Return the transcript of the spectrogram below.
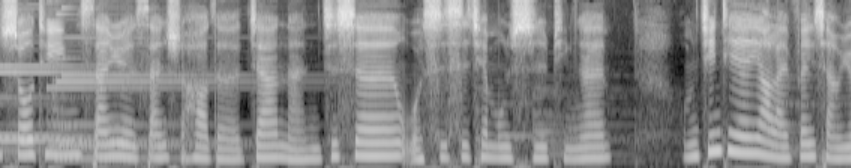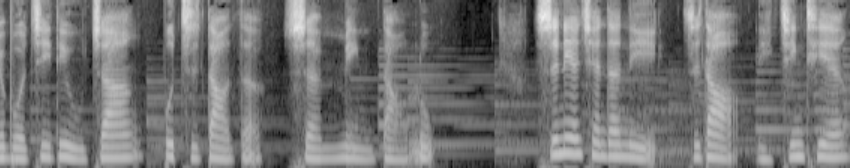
收听三月三十号的迦南之声，我是四千牧师平安。我们今天要来分享约伯记第五章，不知道的生命道路。十年前的你知道你今天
